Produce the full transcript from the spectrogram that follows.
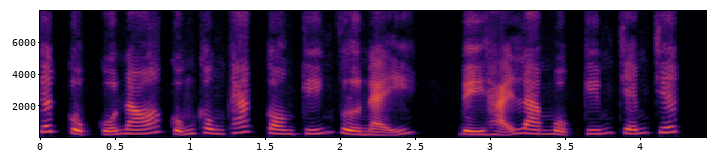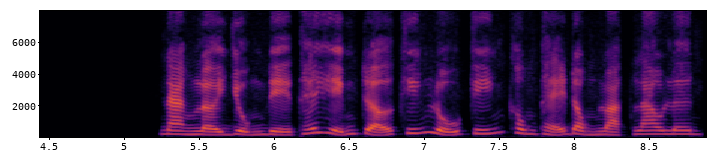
Kết cục của nó cũng không khác con kiến vừa nãy, bị Hải Lam một kiếm chém chết. Nàng lợi dụng địa thế hiểm trở khiến lũ kiến không thể đồng loạt lao lên.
